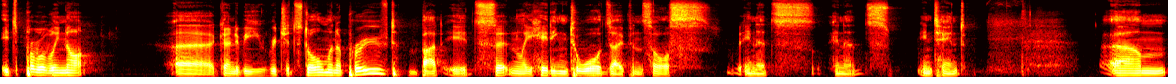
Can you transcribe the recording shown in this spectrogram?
it's probably not uh, going to be Richard Stallman approved, but it's certainly heading towards open source in its in its intent. Um,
